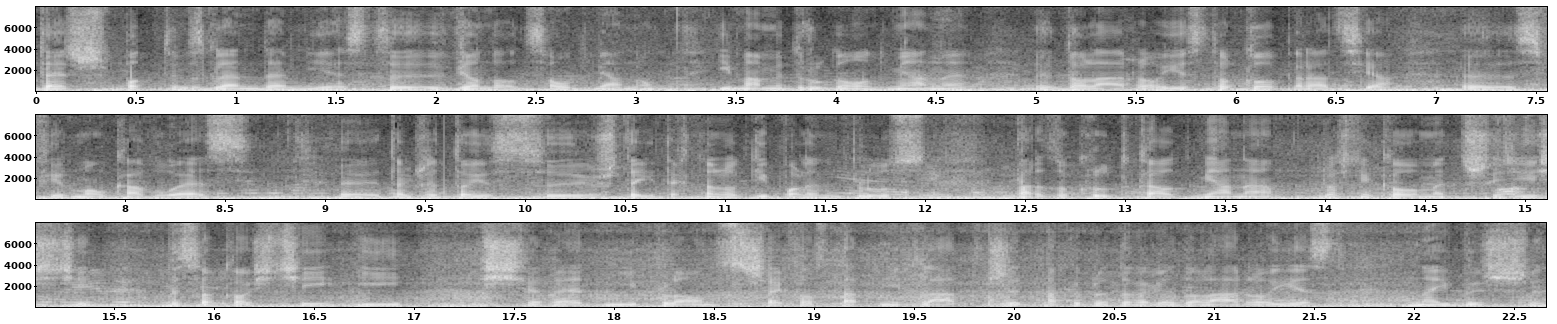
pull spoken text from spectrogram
też pod tym względem jest y, wiodącą odmianą. I mamy drugą odmianę y, Dolaro, jest to kooperacja y, z firmą KWS, także to jest już tej technologii Polen Plus. Bardzo krótka odmiana, rośnie około 1,30 m wysokości i średni plon z trzech ostatnich lat żyta hybrydowego Dolaro jest najwyższy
